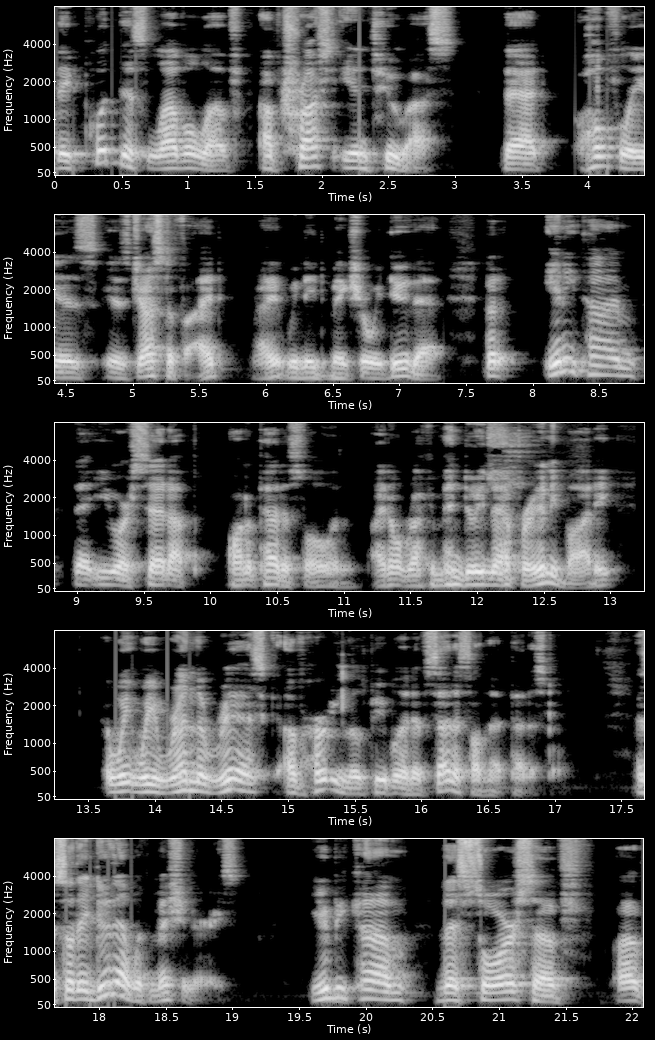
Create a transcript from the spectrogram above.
they put this level of, of trust into us that hopefully is is justified, right? We need to make sure we do that. But anytime that you are set up on a pedestal, and I don't recommend doing that for anybody, we, we run the risk of hurting those people that have set us on that pedestal. And so they do that with missionaries. You become the source of, of,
